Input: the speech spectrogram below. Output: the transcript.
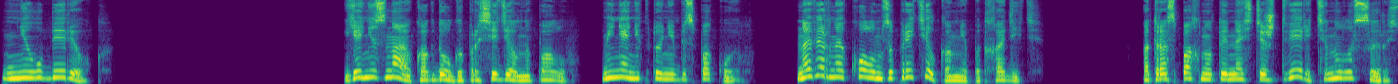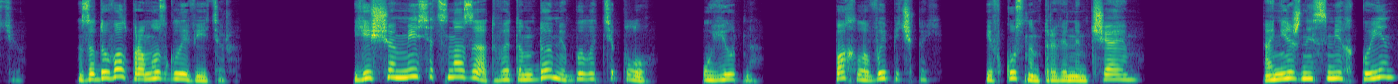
Не уберег. Я не знаю, как долго просидел на полу. Меня никто не беспокоил. Наверное, Колум запретил ко мне подходить. От распахнутой настежь двери тянуло сыростью. Задувал промозглый ветер. Еще месяц назад в этом доме было тепло, уютно. Пахло выпечкой и вкусным травяным чаем. А нежный смех Куин,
